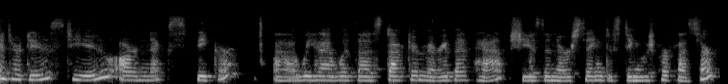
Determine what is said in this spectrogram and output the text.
introduce to you our next speaker. Uh, we have with us Dr. Mary Beth Happ. She is a nursing distinguished professor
